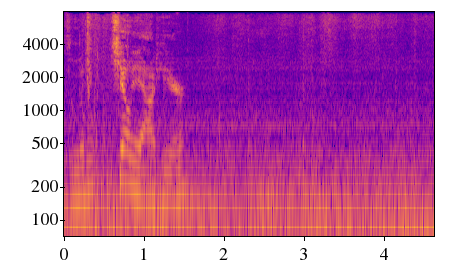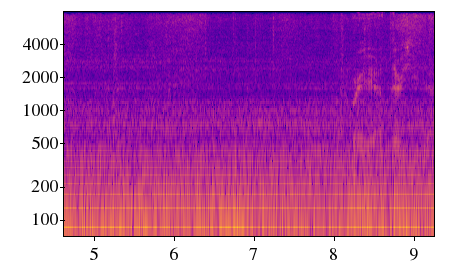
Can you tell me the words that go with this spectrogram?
It's a little chilly out here. Where you at? There's you at.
